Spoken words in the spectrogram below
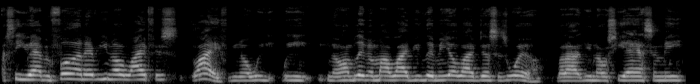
I see you having fun. Every, you know, life is life. You know, we, we, you know, I'm living my life. You living your life just as well. But I, you know, she asking me,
